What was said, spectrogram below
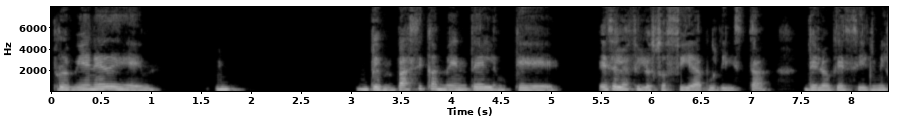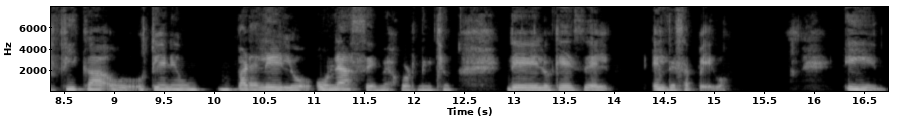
proviene de, de básicamente lo que es la filosofía budista, de lo que significa o, tiene un, un, paralelo, o nace, mejor dicho, de lo que es el, el desapego. Y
